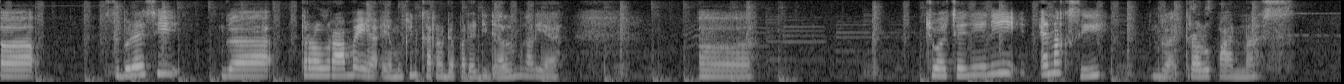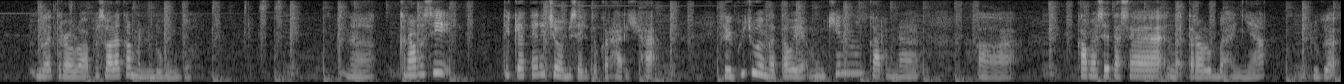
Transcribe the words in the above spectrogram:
uh, sebenarnya sih nggak terlalu rame ya. Ya mungkin karena udah pada di dalam kali ya. Uh, cuacanya ini enak sih. Nggak terlalu panas. Nggak terlalu apa soalnya kan mendung tuh. Nah kenapa sih tiketnya ini cuma bisa ditukar hari H? Ya gue juga nggak tahu ya. Mungkin karena uh, kapasitasnya nggak terlalu banyak juga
